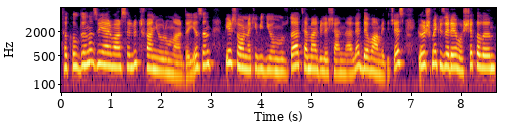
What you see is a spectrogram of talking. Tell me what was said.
Takıldığınız bir yer varsa lütfen yorumlarda yazın. Bir sonraki videomuzda temel bileşenlerle devam edeceğiz. Görüşmek üzere hoşçakalın.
